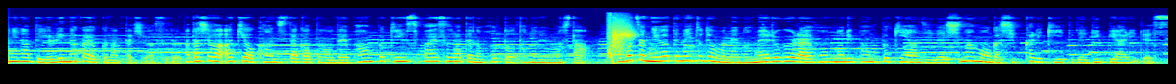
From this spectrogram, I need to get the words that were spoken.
になってより仲良くなった気がする。私は秋を感じたかったので、パンプキンスパイスラテのホットを頼みました。かぼちゃ苦手な人でもね、飲めるぐらいほんのりパンプキン味でシナモンがしっかり効いててリピありです。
